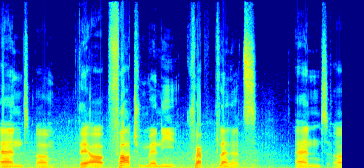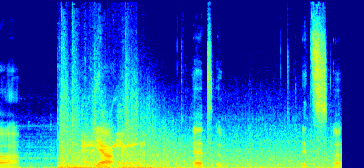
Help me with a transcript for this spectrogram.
and um, there are far too many crap planets, and uh, yeah, it, uh, it's uh,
